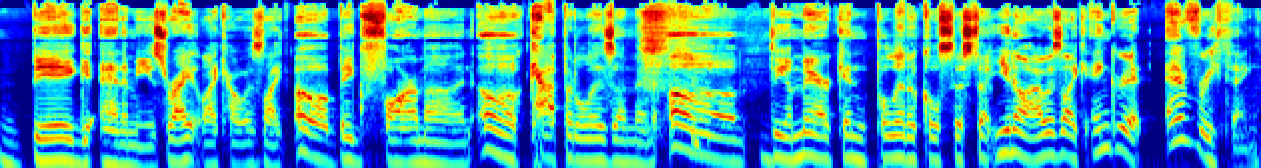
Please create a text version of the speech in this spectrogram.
big enemies, right? Like I was like, oh, big pharma and oh, capitalism and oh, the American political system. You know, I was like angry at everything.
